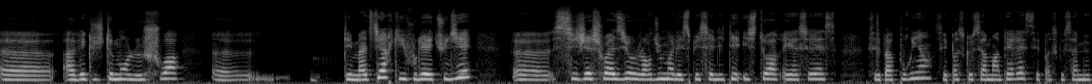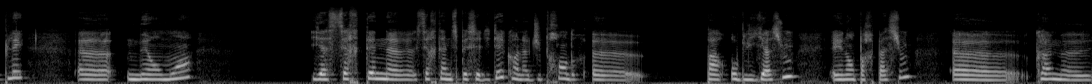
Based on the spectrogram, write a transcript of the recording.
avec justement le choix des matières qu'ils voulaient étudier. Euh, si j'ai choisi aujourd'hui moi les spécialités histoire et SES, c'est pas pour rien, c'est parce que ça m'intéresse, c'est parce que ça me plaît. Euh, néanmoins, il y a certaines, euh, certaines spécialités qu'on a dû prendre par obligation et non par passion, comme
